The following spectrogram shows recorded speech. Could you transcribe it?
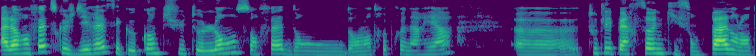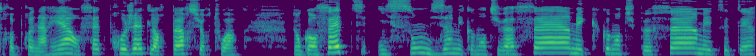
Alors en fait ce que je dirais c'est que quand tu te lances en fait dans, dans l'entrepreneuriat euh, toutes les personnes qui sont pas dans l'entrepreneuriat en fait projettent leur peur sur toi donc en fait ils sont ils disent ah mais comment tu vas faire? Mais comment tu peux faire? Mais etc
